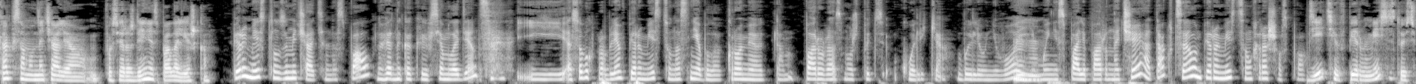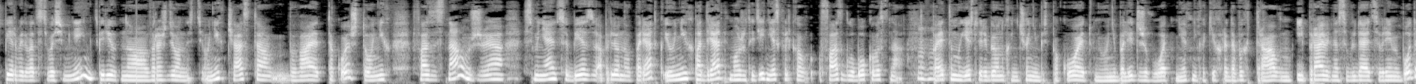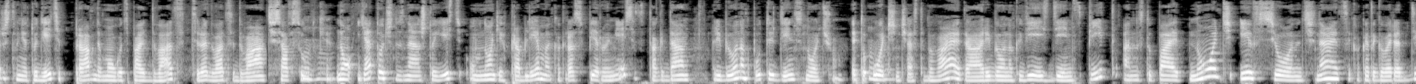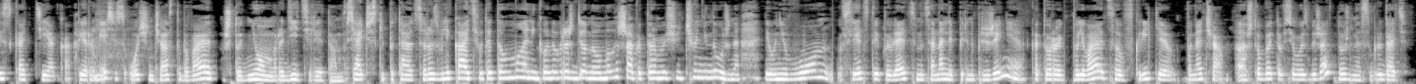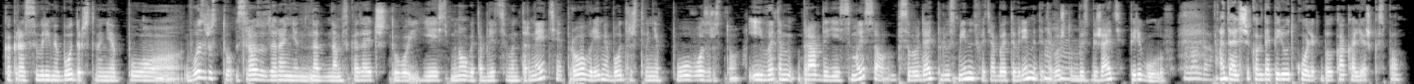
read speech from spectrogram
Как в самом начале после рождения спала Олежка? Первый месяц он замечательно спал, наверное, как и все младенцы. И особых проблем в первом месяце у нас не было, кроме там пару раз, может быть, колики были у него, угу. и мы не спали пару ночей, а так в целом первый месяц он хорошо спал. Дети в первый месяц, то есть в первые 28 дней, период новорожденности, у них часто бывает такое, что у них фазы сна уже сменяются без определенного порядка, и у них подряд может идти несколько фаз глубокого сна. Угу. Поэтому, если ребенка ничего не беспокоит, беспокоит, у него не болит живот, нет никаких родовых травм, и правильно соблюдается время бодрствования, то дети, правда, могут спать 20-22 часа в сутки. Угу. Но я точно знаю, что есть у многих проблемы как раз в первый месяц, когда ребенок путает день с ночью. Это угу. очень часто бывает, а ребенок весь день спит, а наступает ночь, и все, начинается, как это говорят, дискотека. Первый месяц очень часто бывает, что днем родители там всячески пытаются развлекать вот этого маленького новорожденного малыша, которому еще ничего не нужно. И у него вследствие появляется эмоциональное перенапряжение, которое выливается в крики по ночам. А чтобы этого всего избежать, нужно соблюдать как раз время бодрствования по возрасту. Сразу заранее надо нам сказать, что есть много таблиц в интернете про время бодрствования по возрасту. И в этом, правда, есть смысл соблюдать плюс-минус хотя бы это время для угу. того, чтобы избежать перегулов. Ну да. А дальше, когда период колик был, как Олежка спал?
